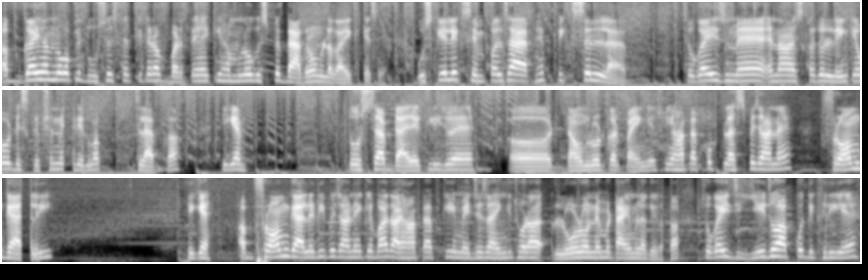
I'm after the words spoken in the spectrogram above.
अब गए हम लोग अपने दूसरे स्टेप की तरफ़ बढ़ते हैं कि हम लोग इस पर बैकग्राउंड लगाए कैसे। उसके लिए एक सिंपल सा ऐप है पिक्सल लैब तो गाइज़ मैं ना, इसका जो लिंक है वो डिस्क्रिप्शन में दे दूँगा लैब का। ठीक है? तो उससे आप डायरेक्टली जो है डाउनलोड कर पाएँगे। तो यहाँ पे आपको प्लस पे जाना है। फ्रॉम गैलरी ठीक है? अब फ्रॉम गैलरी पे जाने के बाद, यहाँ पे आपकी इमेजेस आएँगी, थोड़ा लोड होने में टाइम लगेगा। सो so गाइज़ ये जो आपको दिख रही है,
